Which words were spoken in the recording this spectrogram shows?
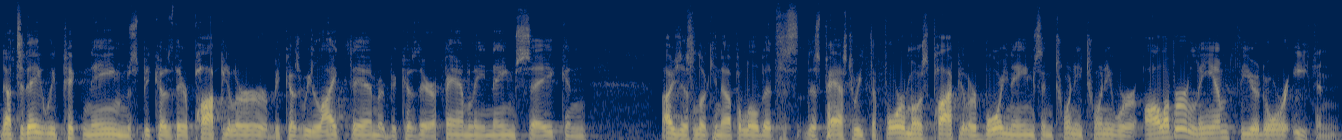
Now, today we pick names because they're popular or because we like them or because they're a family namesake. And I was just looking up a little bit this, this past week. The four most popular boy names in 2020 were Oliver, Liam, Theodore, Ethan.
